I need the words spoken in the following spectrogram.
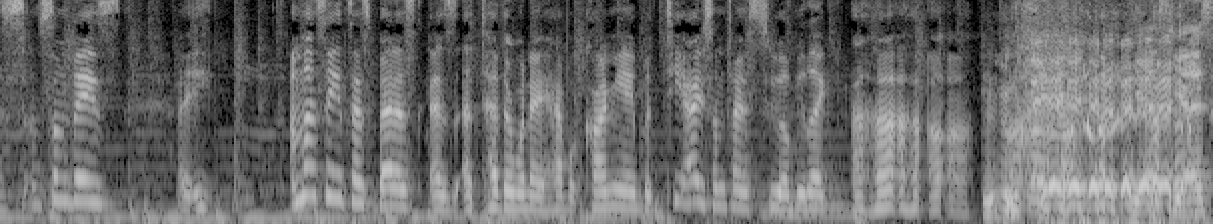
some days, I, I'm not saying it's as bad as, as a tether when I have with Kanye, but T.I. sometimes too, I'll be like, uh huh, uh huh, uh uh. yes, yes.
